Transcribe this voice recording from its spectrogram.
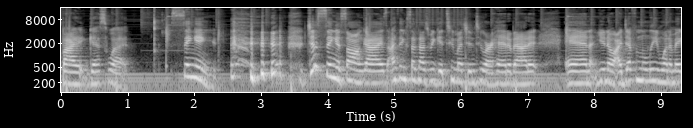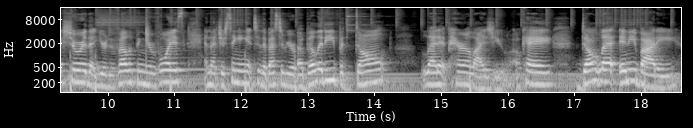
by, guess what? Singing. Just sing a song, guys. I think sometimes we get too much into our head about it. And, you know, I definitely want to make sure that you're developing your voice and that you're singing it to the best of your ability, but don't let it paralyze you, okay? Don't let anybody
